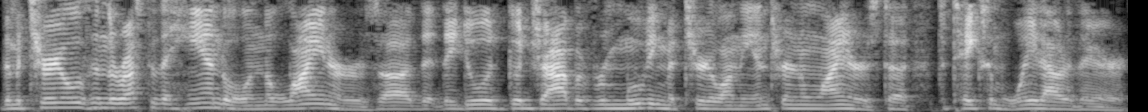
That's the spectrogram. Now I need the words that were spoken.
The materials and the rest of the handle and the liners, uh, that they do a good job of removing material on the internal liners to to take some weight out of there.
